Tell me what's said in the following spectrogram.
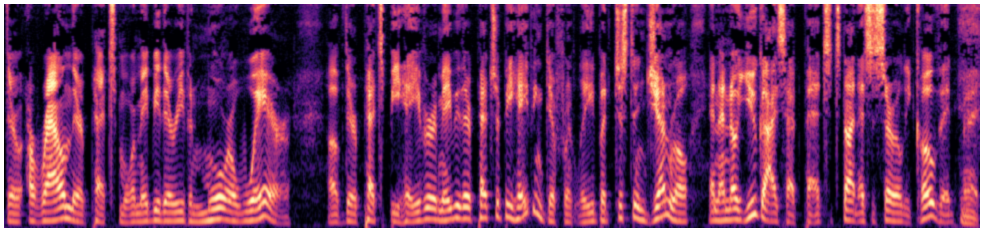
They're around their pets more. Maybe they're even more aware of their pet's behavior. Maybe their pets are behaving differently, but just in general, and I know you guys have pets, it's not necessarily COVID, Right.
